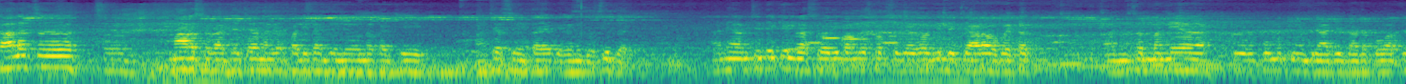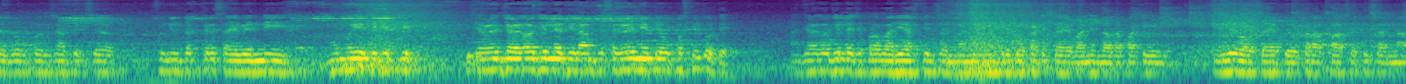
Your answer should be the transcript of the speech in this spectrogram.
कालच महाराष्ट्र राज्याच्या नगरपालिकांच्या निवडणुकांची आचारसंहिता या ठिकाणी घोषित झाली. आणि आमची देखील राष्ट्रवादी काँग्रेस पक्ष जळगाव जिल्ह्याची आढावा बैठक आणि सन्माननीय उपमुख्यमंत्री अजितदादा पवार त्याचबरोबर प्रदेशाध्यक्ष सुनील तटकरे साहेब यांनी मुंबई येथे घेतली. त्यावेळेस जळगाव जिल्ह्यातील आमचे सगळे नेते उपस्थित होते. आणि जळगाव जिल्ह्याचे प्रभारी असतील सन्माननीय मंत्री कोकाटे साहेब अनिलदादा पाटील संजय भाऊसाहेब देवकर अप्पा सतीश अण्णा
